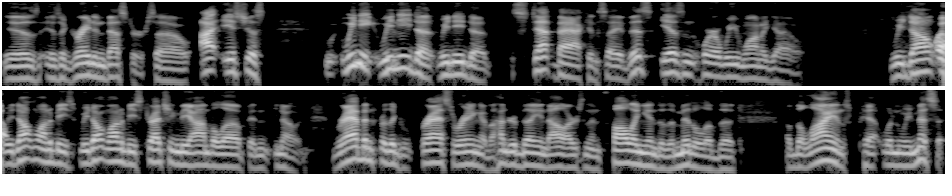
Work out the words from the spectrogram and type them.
is is a great investor. So I it's just we need we need to we need to step back and say this isn't where we want to go. We don't well, we don't want to be we don't want to be stretching the envelope and you know grabbing for the brass ring of a hundred billion dollars and then falling into the middle of the of the lion's pit when we miss it.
